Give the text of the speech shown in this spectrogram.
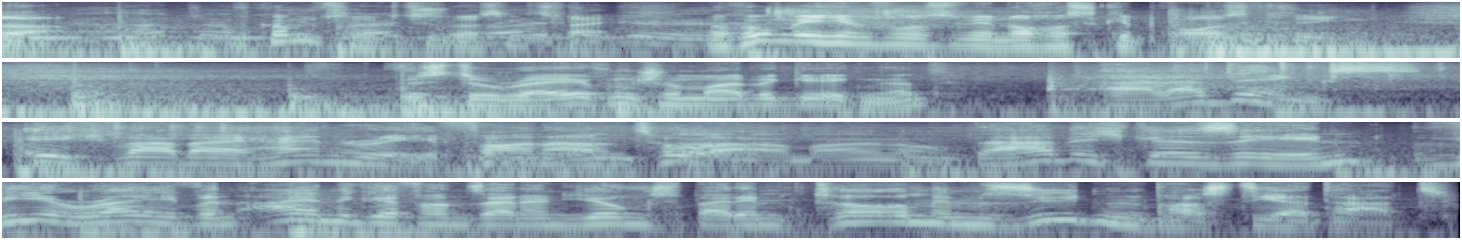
So, willkommen zurück zu Gothic 2. Mal gucken, welche Infos wir noch aus Skip rauskriegen. Bist du Raven schon mal begegnet? Allerdings, ich war bei Henry vorne am Tor. Da habe ich gesehen, wie Raven einige von seinen Jungs bei dem Turm im Süden postiert hat.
